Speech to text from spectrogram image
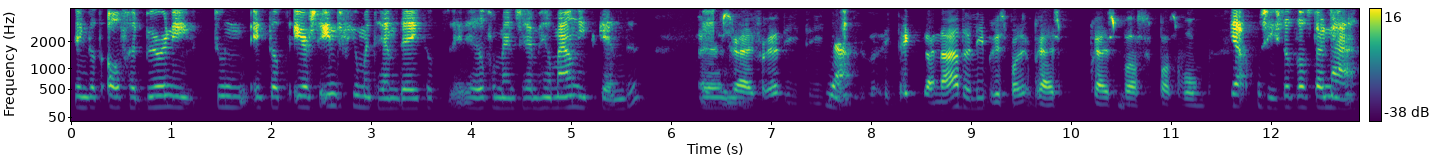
denk dat Alfred Burney, toen ik dat eerste interview met hem deed, dat heel veel mensen hem helemaal niet kenden. Een schrijver, hè? Die, die, ja. die, ik denk daarna de Librisprijs prijs pas, pas won. Ja, precies, dat was daarna.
